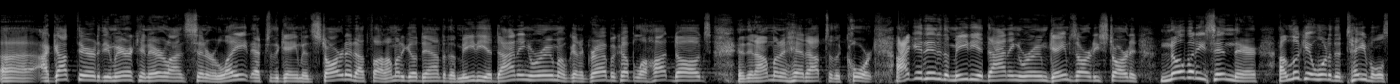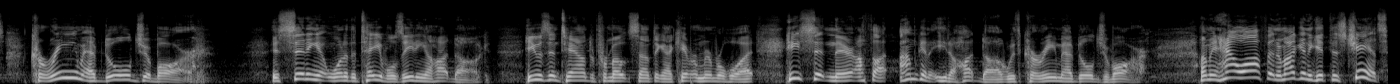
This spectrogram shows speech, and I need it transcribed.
Uh, I got there to the American Airlines Center late after the game had started. I thought I'm going to go down to the media dining room. I'm going to grab a couple of hot dogs, and then I'm going to head out to the court. I get into the media dining room. Game's already started. Nobody's in there. I look at one of the tables. Kareem Abdul-Jabbar is sitting at one of the tables eating a hot dog. He was in town to promote something, I can't remember what. He's sitting there. I thought, I'm going to eat a hot dog with Kareem Abdul Jabbar. I mean, how often am I going to get this chance?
